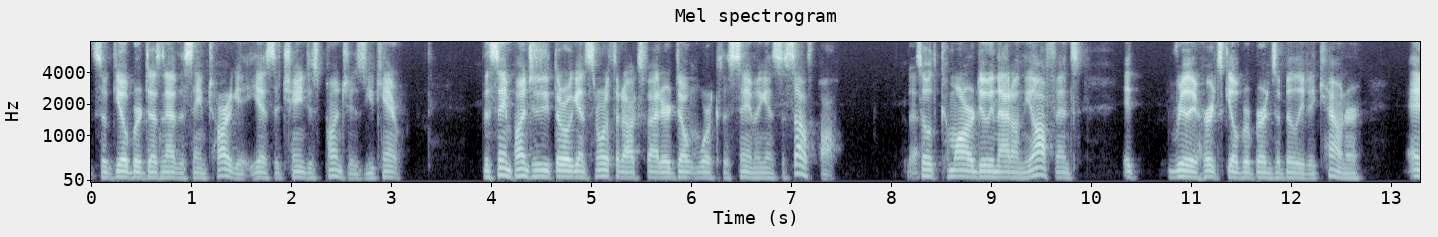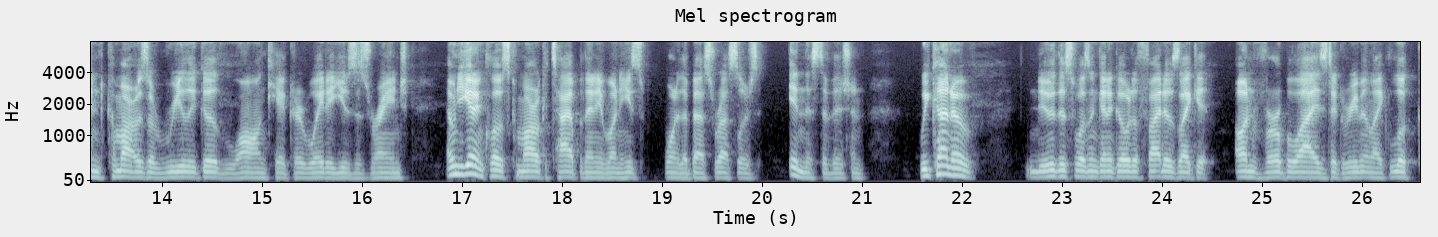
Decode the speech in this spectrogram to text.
so Gilbert doesn't have the same target. He has to change his punches. You can't the same punches you throw against an orthodox fighter don't work the same against a southpaw. Yeah. So with Kamaru doing that on the offense, it really hurts Gilbert Burns' ability to counter. And Kamaru is a really good long kicker, way to use his range. And when you get in close, Kamaru could tie up with anyone. He's one of the best wrestlers in this division we kind of knew this wasn't going to go to the fight. It was like an unverbalized agreement. Like, look,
